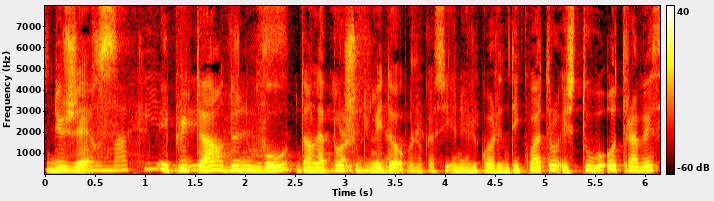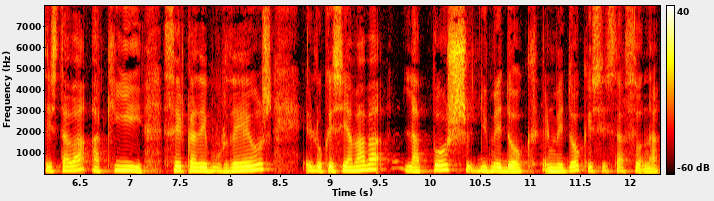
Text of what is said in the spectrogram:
du Gers et plus tard de nouveau dans la poche du Médoc. En el 44 estuvo otra vez, estaba aquí cerca de Burdeos, lo que se llamaba la poche du Médoc. El Médoc es esa zona.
